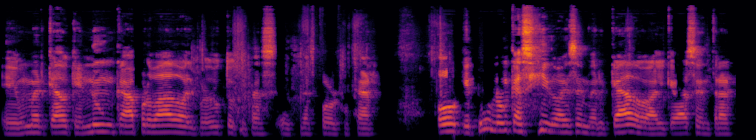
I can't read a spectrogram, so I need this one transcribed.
eh, un mercado que nunca ha probado el producto que estás, estás por sacar o que tú nunca has ido a ese mercado al que vas a entrar.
